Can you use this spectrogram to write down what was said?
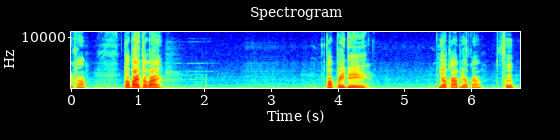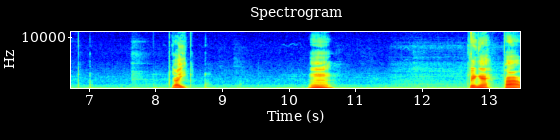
นะครับ ต่อไปต่อไปปรับไปเดย์ย่อกราฟย่อกราฟฟึบย่ออีก อืม เป็นไง ภาพ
